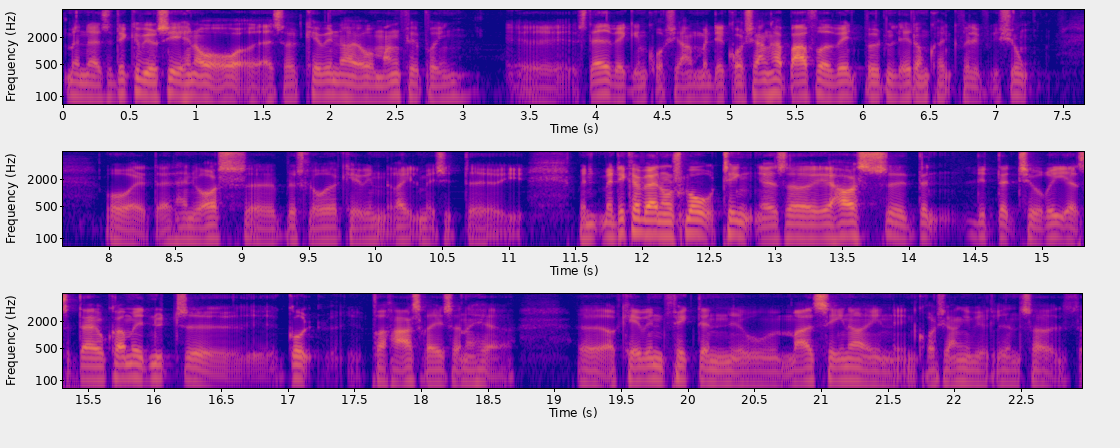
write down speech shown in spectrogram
Men altså, det kan vi jo se hen over året. Altså, Kevin har jo mange flere point øh, stadigvæk end Grosjean, men det Grosjean har bare fået vendt bøtten lidt omkring kvalifikation hvor at, at han jo også øh, blev slået af Kevin regelmæssigt. Øh, i. Men, men det kan være nogle små ting. Altså, jeg har også øh, den, lidt den teori. Altså, der er jo kommet et nyt øh, gulv på haas her, øh, og Kevin fik den jo meget senere end, end Grosjean i virkeligheden, så, så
